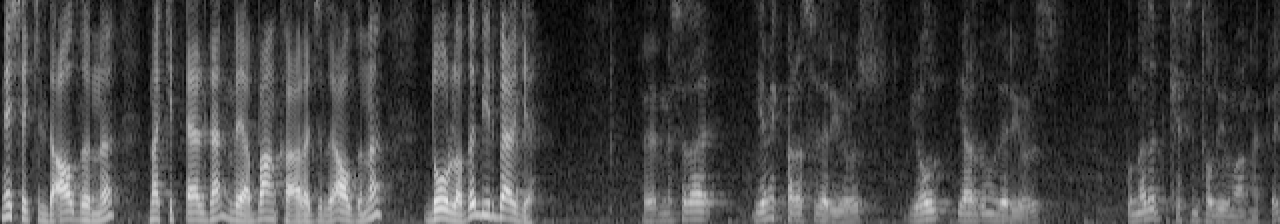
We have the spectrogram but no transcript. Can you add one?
ne şekilde aldığını, nakit elden veya banka aracılığı aldığını doğruladığı bir belge. Ee, mesela yemek parası veriyoruz, yol yardımı veriyoruz. Bunlarda bir kesinti oluyor mu Ahmet Bey?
